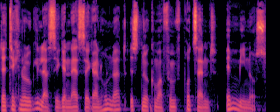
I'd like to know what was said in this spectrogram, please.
Der technologielastige NASDAQ 100 ist 0,5% im Minus.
